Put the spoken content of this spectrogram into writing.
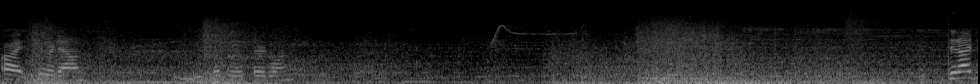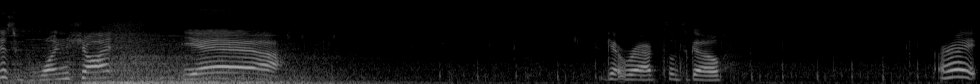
Alright, two are down. Go for the third one. Did I just one shot? Yeah. Get wrecked. Let's go. Alright.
